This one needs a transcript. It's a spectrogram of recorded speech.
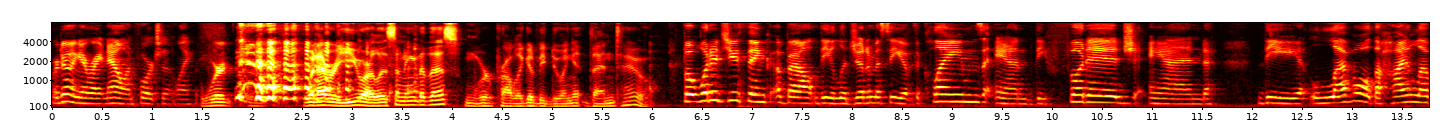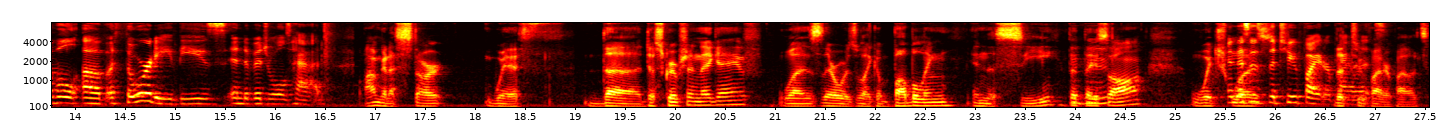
We're doing it right now, unfortunately. We're whenever you are listening to this, we're probably going to be doing it then too. But what did you think about the legitimacy of the claims and the footage and the level, the high level of authority these individuals had? I'm going to start with the description they gave was there was like a bubbling in the sea that they saw, which Mm-hmm. And was this is the two fighter pilots. the pilots. two fighter pilots.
